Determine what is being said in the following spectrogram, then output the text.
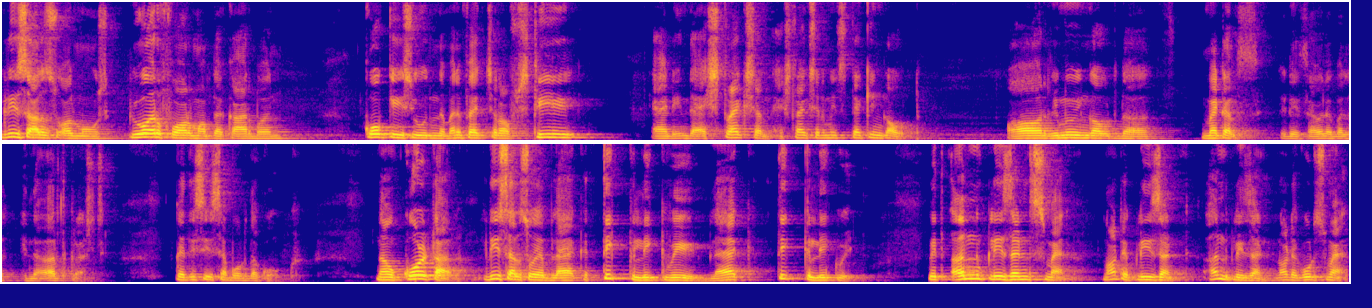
it is almost pure form of the carbon. Coke is used in the manufacture of steel and in the extraction. Extraction means taking out or removing out the metals. It is available in the earth crust. Okay, this is about the coke. Now coal tar. It is also a black, thick liquid. Black, thick liquid with unpleasant smell. Not a pleasant, unpleasant, not a good smell.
